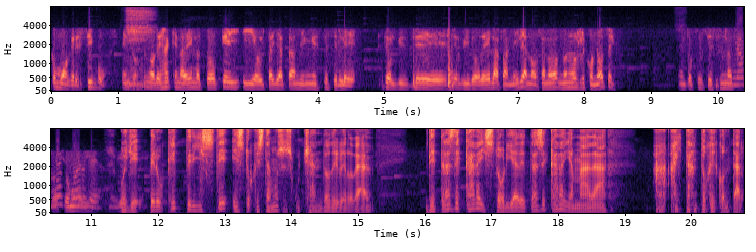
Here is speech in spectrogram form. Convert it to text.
como agresivo, entonces no deja que nadie lo toque y, ahorita ya también este se le se, olvidó, de la familia, no, o sea, no, nos reconoce. Entonces es una situación muy, Oye, pero qué triste esto que estamos escuchando, de verdad detrás de cada historia, detrás de cada llamada, ah, hay tanto que contar.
